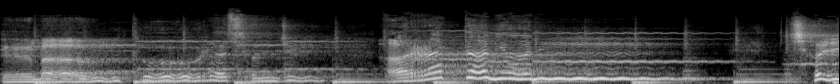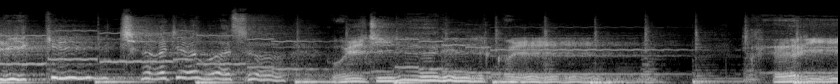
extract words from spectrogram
그 마음 돌아선 줄 알았다면 천리길 찾아와서 울진 않을걸. 그리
